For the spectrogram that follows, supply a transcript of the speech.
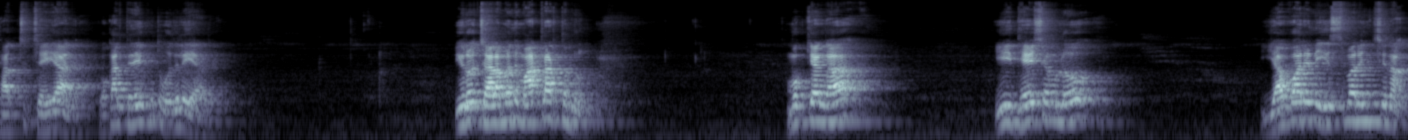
టచ్ చేయాలి. ఒకవేళ తెలియకపోతే వదిలేయాలి. ఈరోజు చాలామంది మాట్లాడుతున్నారు. ముఖ్యంగా ఈ దేశంలో ఎవరిని విస్మరించిన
